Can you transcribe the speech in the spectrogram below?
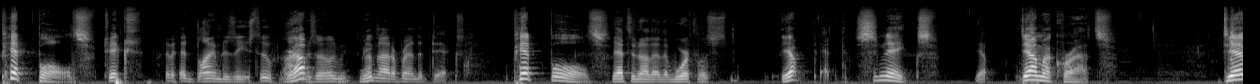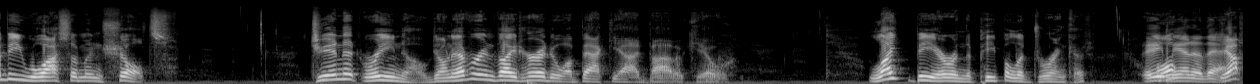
Pit bulls. Ticks. I've had Lyme disease too. Yep. So uh, I'm not a friend of ticks. Pit bulls. That's another the worthless Yep. pet. Snakes. Democrats. Debbie Wasserman Schultz. Janet Reno. Don't ever invite her to a backyard barbecue. Light beer and the people that drink it. Amen to that. Yep.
